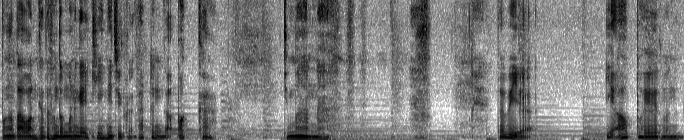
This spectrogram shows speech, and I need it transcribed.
pengetahuan ke teman-teman kayak gini juga kadang nggak peka. Gimana? Tapi ya ya apa ya teman?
